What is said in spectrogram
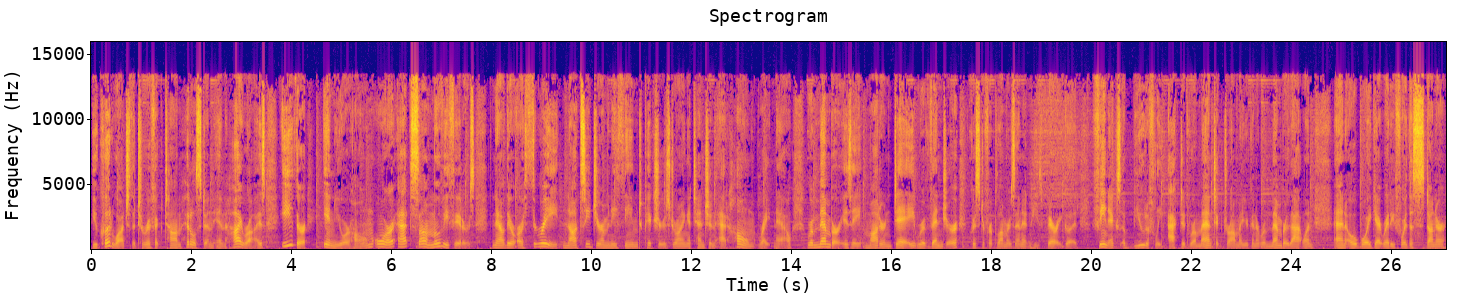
You could watch the terrific Tom Hiddleston in High Rise, either in your home or at some movie theaters. Now, there are three Nazi Germany themed pictures drawing attention at home right now. Remember is a modern day Revenger. Christopher Plummer's in it, and he's very good. Phoenix, a beautifully acted romantic drama. You're going to remember that one. And oh boy, get ready for The Stunner,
